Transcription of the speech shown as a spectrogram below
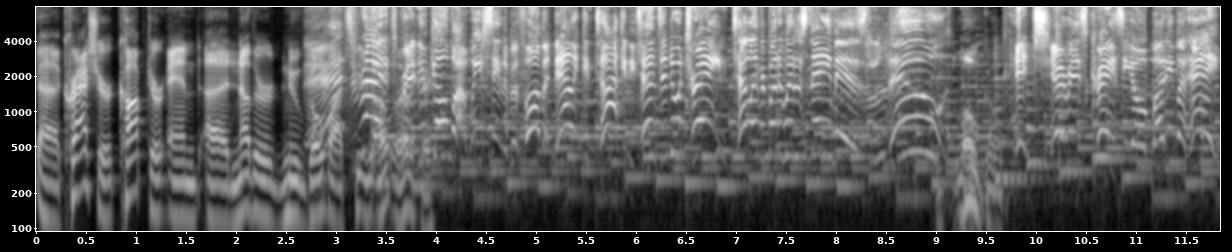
uh, Crasher, Copter, and another new GoBot. That's to- right, oh, it's a brand new GoBot. We've seen it before, but now he can talk and he turns into a train. Tell everybody what his name is, Lou. Logo. It sure is crazy, old buddy, but hey,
